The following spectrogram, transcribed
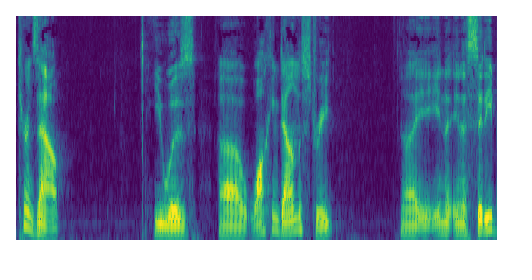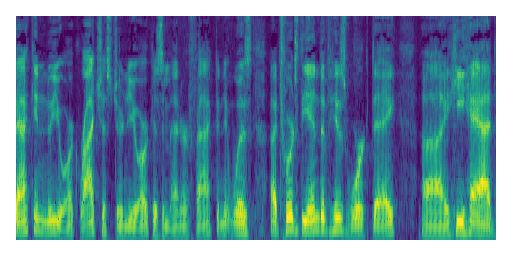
Turns out he was uh, walking down the street uh, in, in a city back in New York, Rochester, New York, as a matter of fact, and it was uh, towards the end of his workday. Uh, he had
